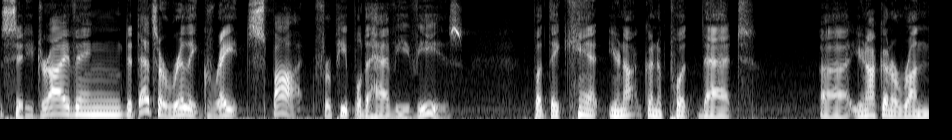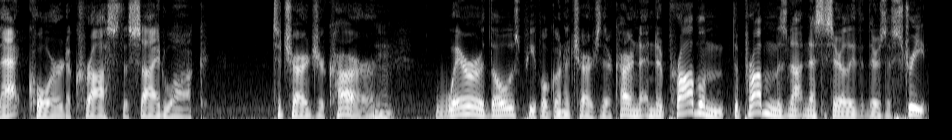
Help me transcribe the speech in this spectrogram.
city driving that that's a really great spot for people to have EVs, but they can't. You're not going to put that. Uh, you're not going to run that cord across the sidewalk to charge your car. Mhm. Where are those people going to charge their car? And, and the problem the problem is not necessarily that there's a street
